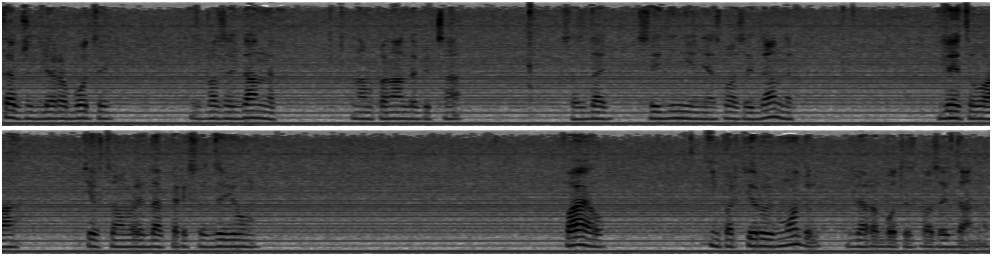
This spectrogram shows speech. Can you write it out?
Также для работы с базой данных нам понадобится создать соединения с базой данных. Для этого в текстовом редакторе создаем файл, импортируем модуль для работы с базой данных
